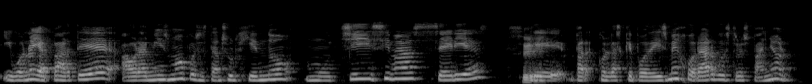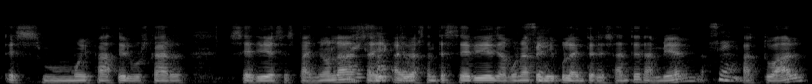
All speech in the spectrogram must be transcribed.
Y bueno, y aparte, ahora mismo pues están surgiendo muchísimas series Sí, que- para- con las que podéis mejorar vuestro español. es muy fácil buscar series españolas, hay, hay bastantes series y alguna Sí. película interesante también, Sí. actual,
